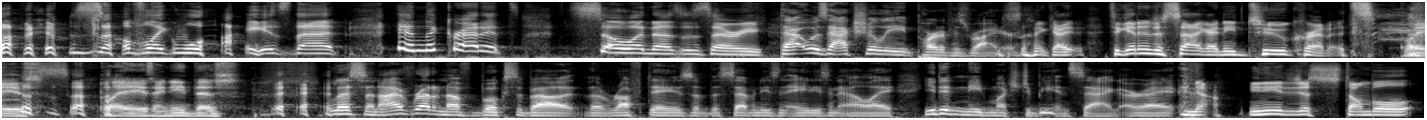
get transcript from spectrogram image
of himself. Like, why is that in the credits? So unnecessary. That was actually part of his rider. Like I to get into SAG, I need two credits. Please. So- Please, I need this. Listen, I've read enough books about the rough days of the 70s and 80s in LA. You didn't need much to be in SAG, all right? no, you need to just stumble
